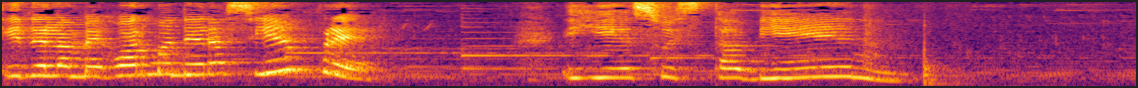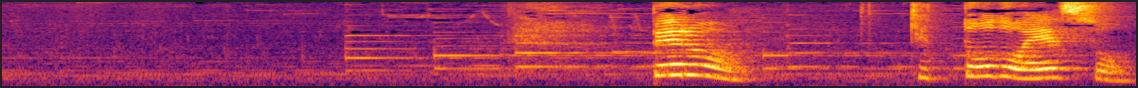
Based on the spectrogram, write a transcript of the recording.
y de la mejor manera siempre. Y eso está bien. Pero que todo eso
